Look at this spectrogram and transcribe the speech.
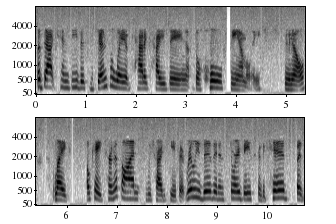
But that can be this gentle way of catechizing the whole family, you know? Like, okay, turn this on. We try to keep it really vivid and story based for the kids, but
